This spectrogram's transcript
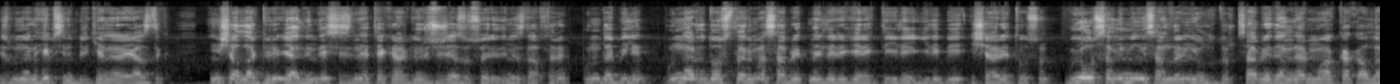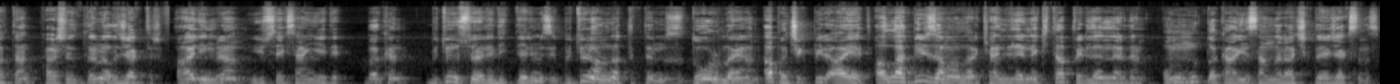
Biz bunların hepsini bir kenara yazdık. İnşallah günü geldiğinde sizinle tekrar görüşeceğiz o söylediğiniz lafları. Bunu da bilin. Bunlar da dostlarıma sabretmeleri gerektiği ile ilgili bir işaret olsun. Bu yol samimi insanların yoludur. Sabredenler muhakkak Allah'tan karşılıklarını alacaktır. Ali İmran 187. Bakın bütün söylediklerimizi, bütün anlattıklarımızı doğrulayan apaçık bir ayet. Allah bir zamanlar kendilerine kitap verilenlerden onu mutlaka insanlara açıklayacaksınız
